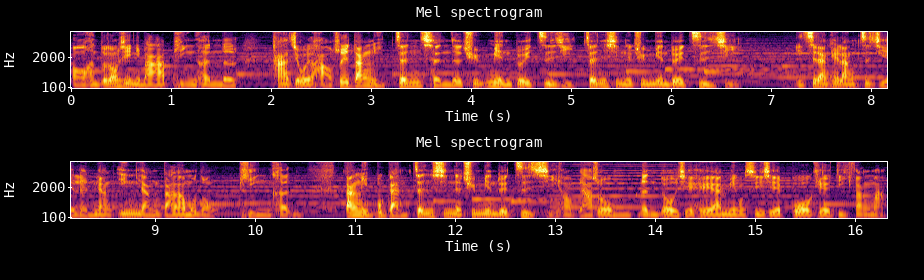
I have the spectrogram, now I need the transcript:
哦。很多东西你把它平衡了，它就会好。所以当你真诚的去面对自己，真心的去面对自己，你自然可以让自己的能量阴阳达到某种平衡。当你不敢真心的去面对自己，哈，比方说我们人都有一些黑暗面或是一些不 OK 的地方嘛。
